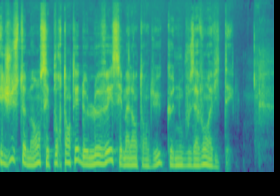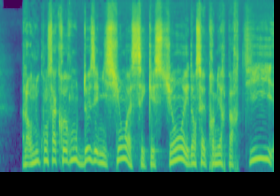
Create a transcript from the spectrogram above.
Et justement, c'est pour tenter de lever ces malentendus que nous vous avons invité. Alors nous consacrerons deux émissions à ces questions et dans cette première partie,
